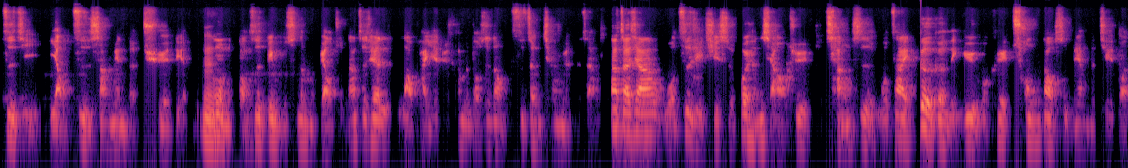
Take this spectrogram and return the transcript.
自己咬字上面的缺点，因为我嗯们咬字并不是那么标准。那这些老牌演员他们都是那种字正腔圆的这样。那再加上我自己其实会很想要去尝试，我在各个领域我可以冲到什么样的阶段。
